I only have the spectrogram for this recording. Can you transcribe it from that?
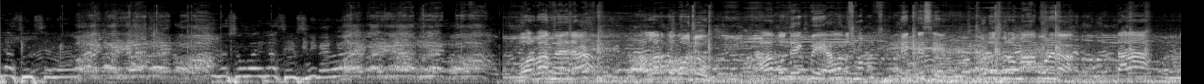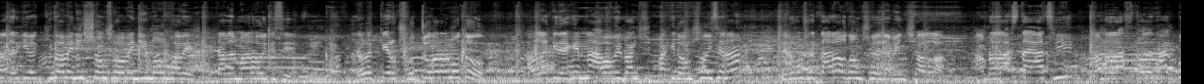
রাসুল সবাই রাসুল বরবাদ হয়ে যাক। আল্লাহর তো গজব। আল্লাহ তো দেখবে, আল্লাহ তো সব দেখতেছে। ছোট ছোট মা বোনেরা, তারা তাদের কীভাবে নৃশংসভাবে নির্মলভাবে তাদের মারা হইতেছে? এগুলো কেউ সহ্য করার মতো? আল্লাহ কি দেখেন না আবাবিল পাখি- ধ্বংস হয়েছে না? সেরকম সে তারাও ধ্বংস হয়ে যাবে ইনশাল্লাহ আমরা রাস্তায় আছি, আমরা রাস্তাতে থাকব।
